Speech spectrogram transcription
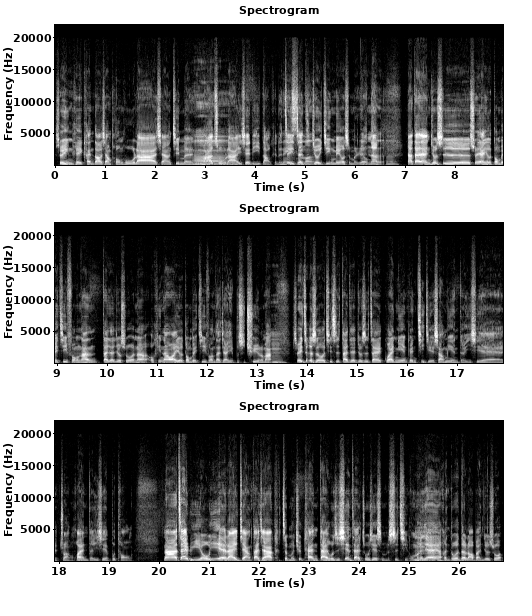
所以你可以看到像澎湖啦、像金门、马祖啦、嗯、一些离岛，可能这一阵子就已经没有什么人了。嗯，那当然就是虽然有东北季风，那大家就说那 Okinawa 也有东北季风，大家也不是去了吗？嗯，所以这个时候其实大家就是在观念跟季节上面的一些转换的一些不同。那在旅游业来讲，大家怎么去看待，或是现在做些什么事情？我们现在很多的老板就是说，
